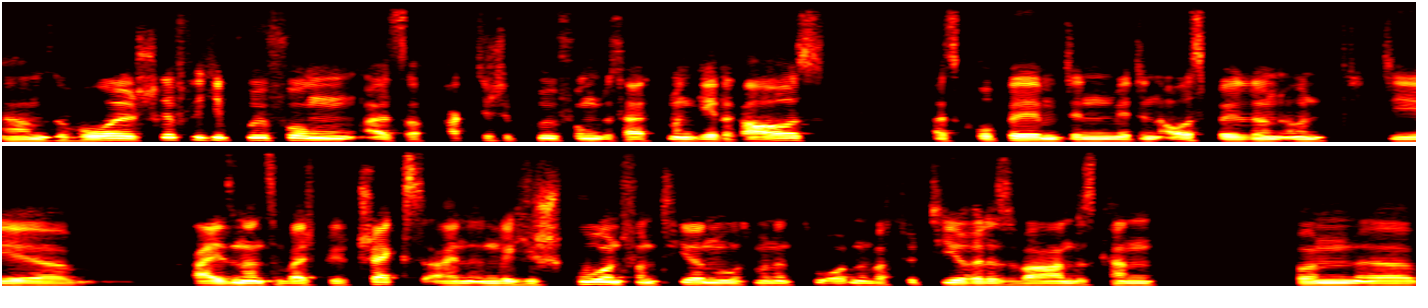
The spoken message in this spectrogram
Ähm, sowohl schriftliche Prüfungen als auch praktische Prüfungen. Das heißt, man geht raus als Gruppe mit den, mit den Ausbildern und die reisen dann zum Beispiel Tracks ein, irgendwelche Spuren von Tieren muss man dann zuordnen, was für Tiere das waren. Das kann von äh,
